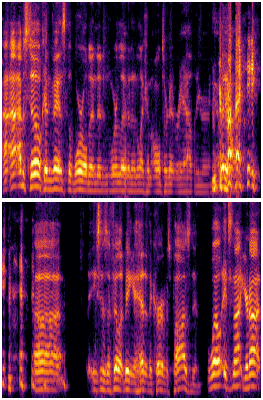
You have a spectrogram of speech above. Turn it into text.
I, I'm still convinced the world ended and we're living in like an alternate reality right now. But anyway, right? uh, he says, I feel like being ahead of the curve is positive. Well, it's not, you're not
